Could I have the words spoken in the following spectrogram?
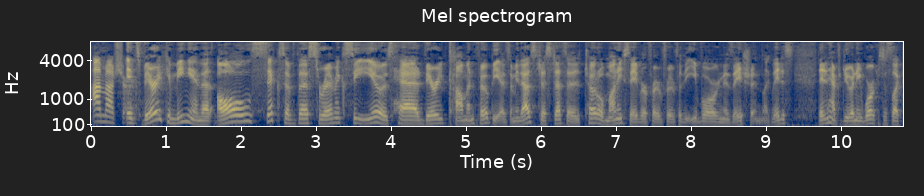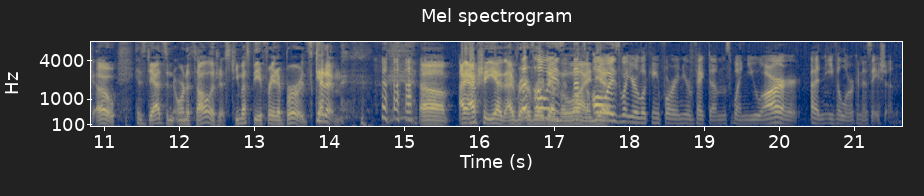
I'm not sure. It's very convenient that all six of the ceramics CEOs had very common phobias. I mean, that's just that's a total money saver for, for, for the evil organization. Like they just they didn't have to do any work. It's just like, oh, his dad's an ornithologist. He must be afraid of birds. Get him. um, I actually, yeah, I, wr- I wrote always down the line. that's yeah. always what you're looking for in your victims when you are an evil organization.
